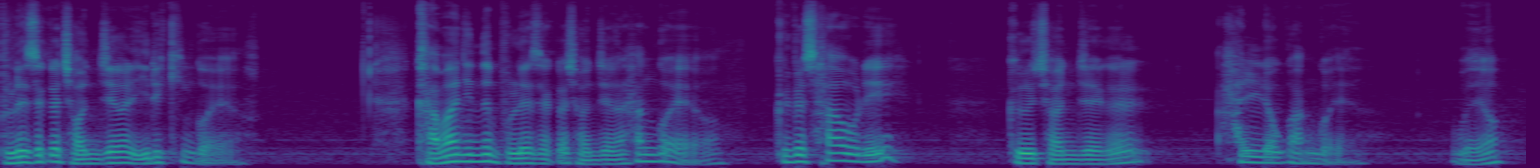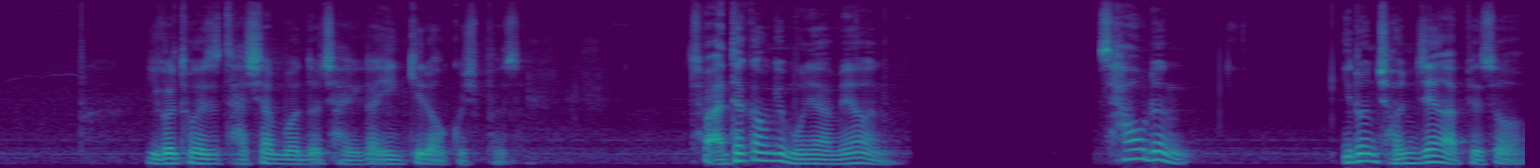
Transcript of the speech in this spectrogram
블레셋과 전쟁을 일으킨 거예요. 가만히 있는 블레셋과 전쟁을 한 거예요. 그러니까 사울이 그 전쟁을 하려고 한 거예요. 왜요? 이걸 통해서 다시 한 번 더 자기가 인기를 얻고 싶어서. 참 안타까운 게 뭐냐면 사울은 이런 전쟁 앞에서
